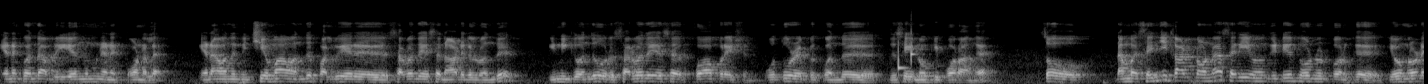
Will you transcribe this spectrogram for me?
எனக்கு வந்து அப்படி இயங்கும்னு எனக்கு தோணலை. ஏன்னா வந்து நிச்சயமா வந்து பல்வேறு சர்வதேச நாடுகள் வந்து இன்னைக்கு வந்து ஒரு சர்வதேச கோஆபரேஷன் ஒத்துழைப்புக்கு வந்து திசையை நோக்கி போறாங்க. ஸோ நம்ம செஞ்சு காட்டினோம்னா சரி இவங்ககிட்டயும் தொழில்நுட்பம் இருக்கு. இவங்களோட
